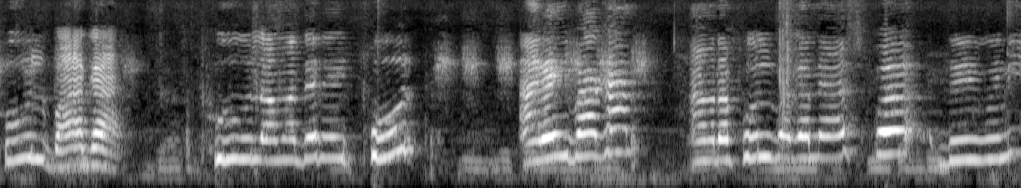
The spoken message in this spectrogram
ফুল বাগান ফুল আমাদের এই ফুল আর এই বাগান আমরা ফুল বাগানে আসব দুই মিনি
